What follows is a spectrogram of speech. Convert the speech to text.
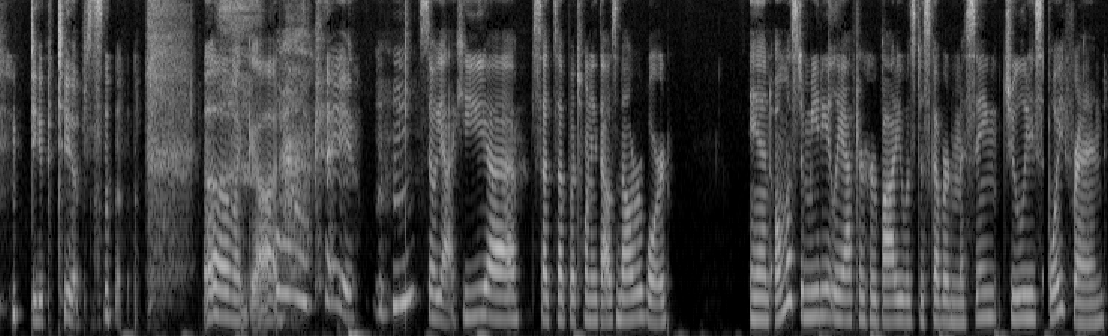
Duke tips. oh my god. Okay. Mm-hmm. So yeah, he uh, sets up a twenty thousand dollar reward, and almost immediately after her body was discovered missing, Julie's boyfriend,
